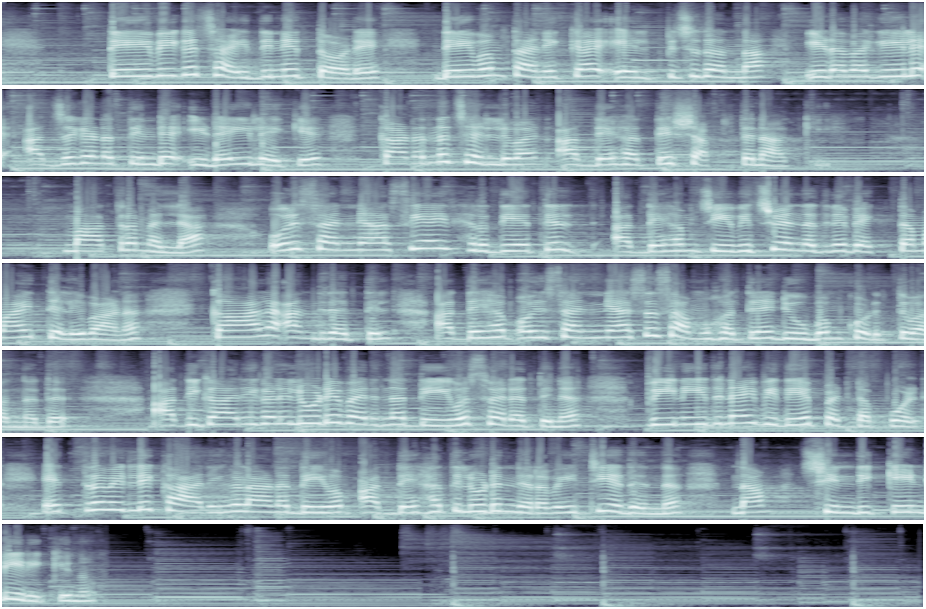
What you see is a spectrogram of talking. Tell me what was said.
ദൈവിക ചൈതന്യത്തോടെ ദൈവം തനിക്കായി ഏൽപ്പിച്ചു തന്ന ഇടവകയിലെ അജഗണത്തിന്റെ ഇടയിലേക്ക് കടന്നു ചെല്ലുവാൻ അദ്ദേഹത്തെ ശക്തനാക്കി. മാത്രമല്ല ഒരു സന്യാസിയായി ഹൃദയത്തിൽ അദ്ദേഹം ജീവിച്ചു എന്നതിന് വ്യക്തമായ തെളിവാണ് കാല അന്തരത്തിൽ അദ്ദേഹം ഒരു സന്യാസ സമൂഹത്തിന് രൂപം കൊടുത്തു വന്നത്. അധികാരികളിലൂടെ വരുന്ന ദൈവസ്വരത്തിന് വിനീതനായി വിധേയപ്പെട്ടപ്പോൾ എത്ര വലിയ കാര്യങ്ങളാണ് ദൈവം അദ്ദേഹത്തിലൂടെ നിറവേറ്റിയതെന്ന് നാം ചിന്തിക്കേണ്ടിയിരിക്കുന്നു.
